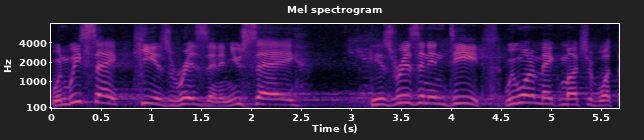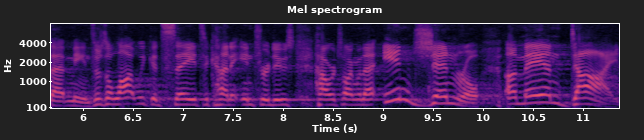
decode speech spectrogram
When we say He is risen, and you say, he is risen indeed. We want to make much of what that means. There's a lot we could say to kind of introduce how we're talking about that. In general, a man died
